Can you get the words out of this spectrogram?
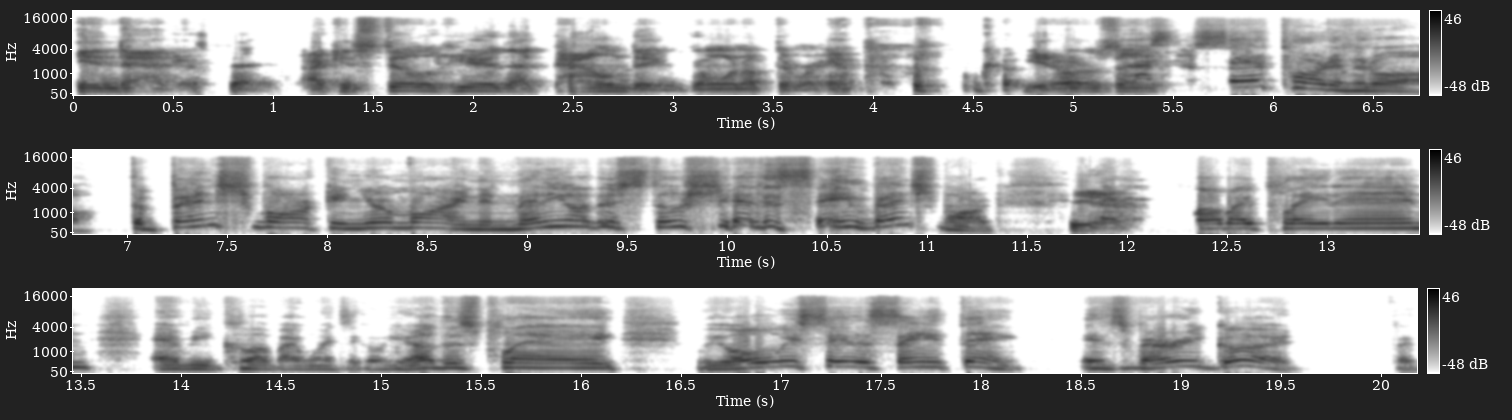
in that aesthetic. I can still hear that pounding going up the ramp. you know what I'm saying? That's the sad part of it all. The benchmark in your mind, and many others still share the same benchmark. Yeah. Every club I played in, every club I went to go hear others play, we always say the same thing. It's very good, but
